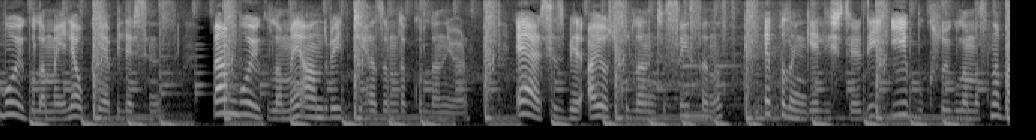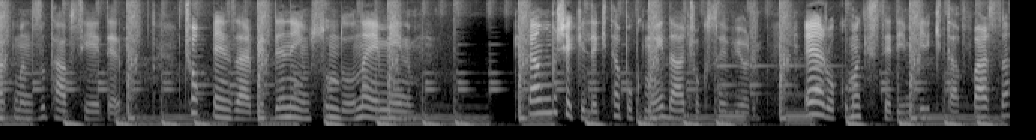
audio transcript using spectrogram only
bu uygulama ile okuyabilirsiniz. Ben bu uygulamayı Android cihazımda kullanıyorum. Eğer siz bir iOS kullanıcısıysanız Apple'ın geliştirdiği e-books uygulamasına bakmanızı tavsiye ederim. Çok benzer bir deneyim sunduğuna eminim. Ben bu şekilde kitap okumayı daha çok seviyorum. Eğer okumak istediğim bir kitap varsa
